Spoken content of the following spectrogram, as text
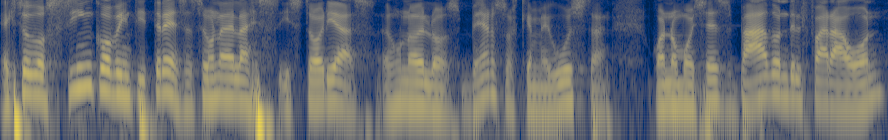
Éxodo 5:23 es una de las historias, es uno de los versos que me gustan. Cuando Moisés va donde el faraón,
